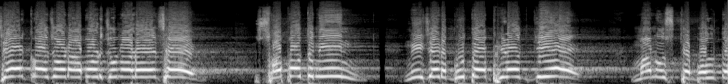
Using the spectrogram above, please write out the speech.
যে কজন আবর্জনা রয়েছে, শপথ নিন, নিজের বুথে ফেরত গিয়ে মানুষকে বলতে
